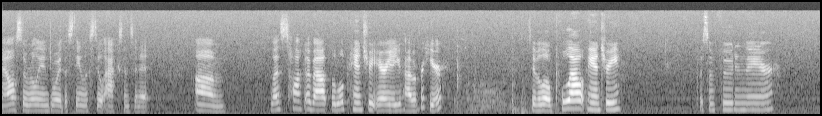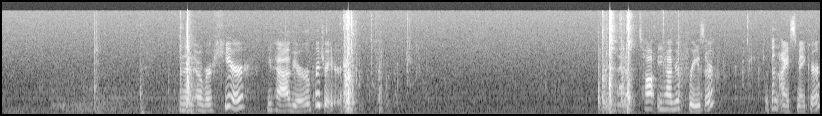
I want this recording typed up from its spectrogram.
I also really enjoy the stainless steel accents in it. Um, let's talk about the little pantry area you have over here. So you have a little pull-out pantry. Put some food in there. And then over here, you have your refrigerator. And up top, you have your freezer with an ice maker.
